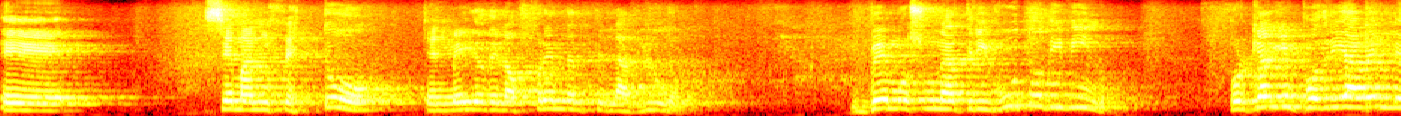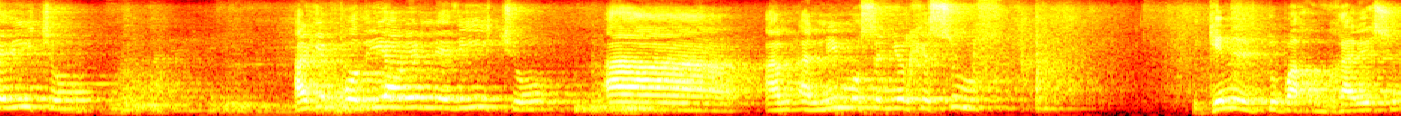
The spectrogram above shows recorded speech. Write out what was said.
eh, se manifestó en medio de la ofrenda entre la viuda. Vemos un atributo divino. Porque alguien podría haberle dicho, alguien podría haberle dicho al mismo Señor Jesús, ¿y quién eres tú para juzgar eso?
